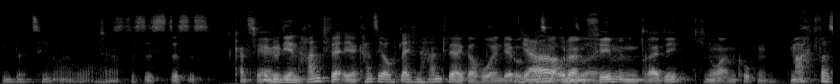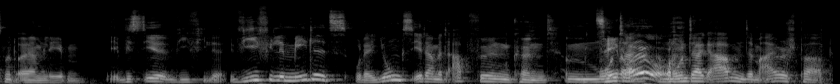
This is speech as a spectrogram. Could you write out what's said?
über 10 Euro aus. Ja. Das ist, das ist Kannst Wenn du dir einen Handwerker, ja, kannst ja auch gleich einen Handwerker holen, der irgendwas ja, macht. oder einen soll. Film im 3D-Kino angucken. Macht was mit eurem Leben. Wisst ihr, wie viele, wie viele Mädels oder Jungs ihr damit abfüllen könnt? Am, Montag, Euro. am Montagabend im Irish Pub.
